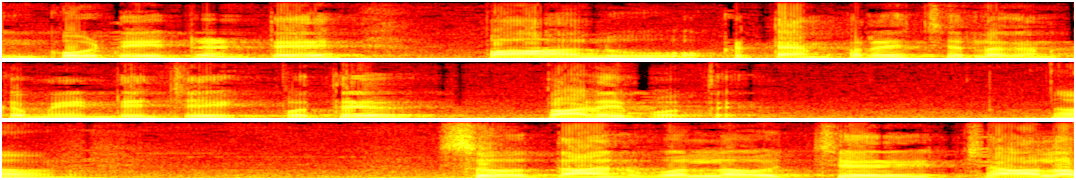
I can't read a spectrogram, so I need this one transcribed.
ఇంకోటి ఏంటంటే పాలు ఒక టెంపరేచర్లో కనుక మెయింటైన్ చేయకపోతే పాడైపోతాయి. అవును. సో దానివల్ల వచ్చే చాలా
